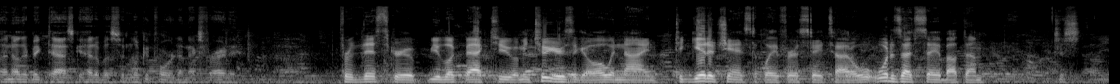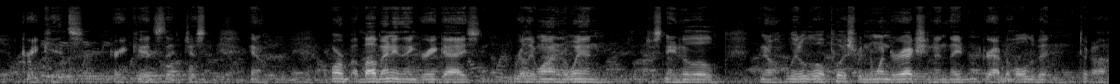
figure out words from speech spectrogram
another big task ahead of us, and looking forward to next Friday. For this group, you look back to, I mean, two years ago, 0 and 9, to get a chance to play for a state title. What does that say about them? Just great kids, great kids that just, you know, more above anything, great guys. Really wanted to win. Just needed a little, you know, little little push in one direction, and they grabbed a hold of it and took off.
